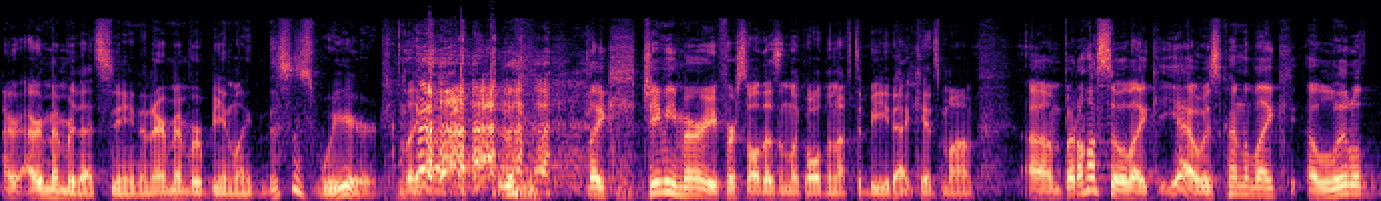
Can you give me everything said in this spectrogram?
I, I, remember that scene, and I remember being like, "This is weird." Like, like Jaime Murray, first of all, doesn't look old enough to be that kid's mom, um, but also like, yeah, it was kind of like a little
